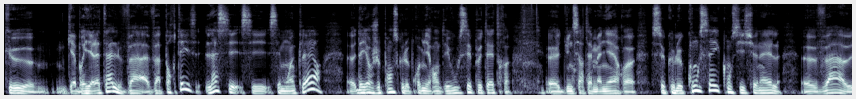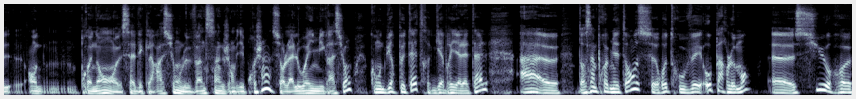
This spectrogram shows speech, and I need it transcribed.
que Gabriel Attal va, va porter? Là, c'est moins clair. D'ailleurs, je pense que le premier rendez-vous, c'est peut-être euh, d'une certaine manière euh, ce que le Conseil constitutionnel euh, va, en prenant sa déclaration le 25 janvier prochain sur la loi immigration, conduire peut-être Gabriel Attal à, dans un premier temps, se retrouver au Parlement sur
